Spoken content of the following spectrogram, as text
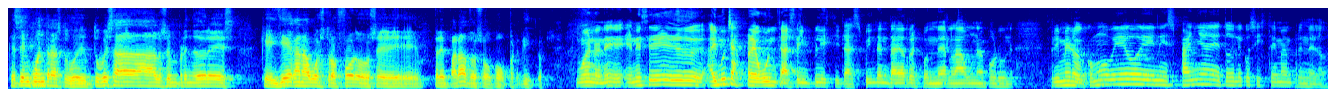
¿Qué te encuentras tú? ¿Tú ves a los emprendedores que llegan a vuestros foros eh, preparados o perdidos? Bueno, e, en, ese hay muchas preguntas implícitas. Voy a intentar responderla una por una. Primero, ¿cómo veo en España todo el ecosistema emprendedor?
